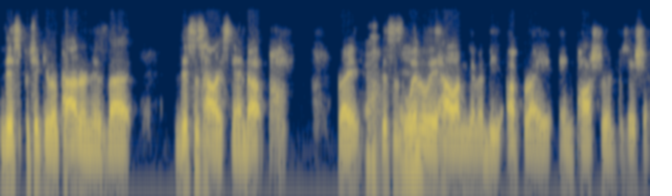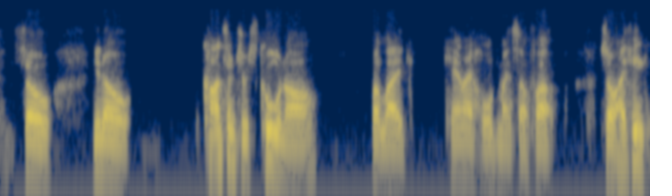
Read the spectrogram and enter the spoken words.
this particular pattern is that this is how I stand up, right? Yeah, this is yeah. literally how I'm going to be upright in posture and position. So, you know, concentric's cool and all, but like, can I hold myself up? So I think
